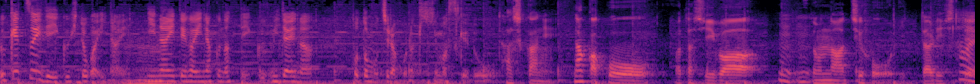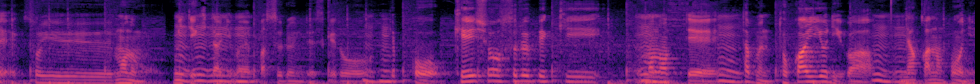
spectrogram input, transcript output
受け継いでいく人がいない、うん。担い手がいなくなっていくみたいなこともちらほら聞きますけど。確かに。なんかこう私はうんうん。いろんな地方行ったりして、はい。そういうものも見てきたりはやっぱするんですけど、んうんやっぱこう継承するべきものって、うんうん。多分都会よりはうんうん。田舎の方に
